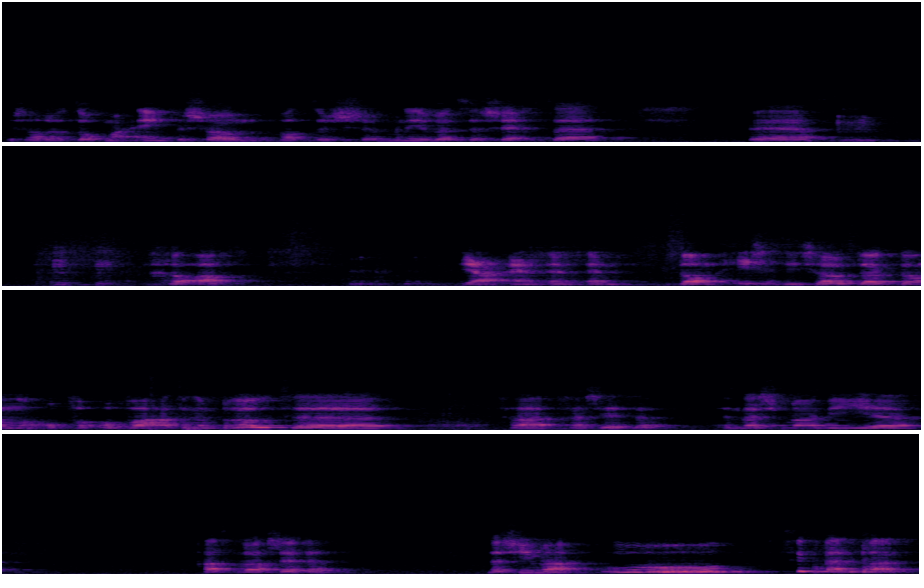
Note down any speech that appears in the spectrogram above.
Dus hadden we toch maar één persoon, wat dus eh, meneer Rutte zegt, geacht. Ja, en, en, en dan is het niet zo dat ik dan op, op water en brood ga, ga zitten. En Nashima die gaat gedag zeggen. Nashima, oeh, zit bij de.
